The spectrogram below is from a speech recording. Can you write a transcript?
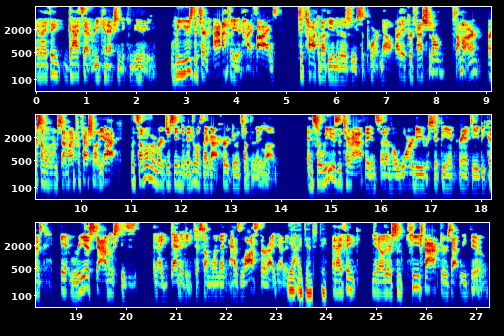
And I think that's that reconnection to community. we use the term athlete at high fives, to talk about the individuals we support. Now, are they professional? Some are. Are some of them semi professional? Yeah. But some of them are just individuals that got hurt doing something they love. And so we use the term athlete instead of awardee, recipient, grantee because it reestablishes an identity to someone that has lost their identity. Yeah, identity. And I think, you know, there's some key factors that we do.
